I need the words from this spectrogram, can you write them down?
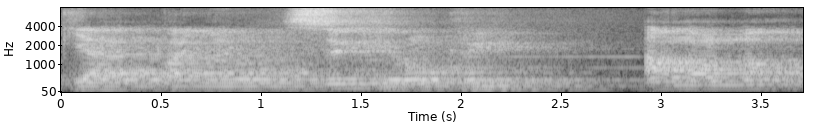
qui accompagneront ceux qui auront cru. En mon nom,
